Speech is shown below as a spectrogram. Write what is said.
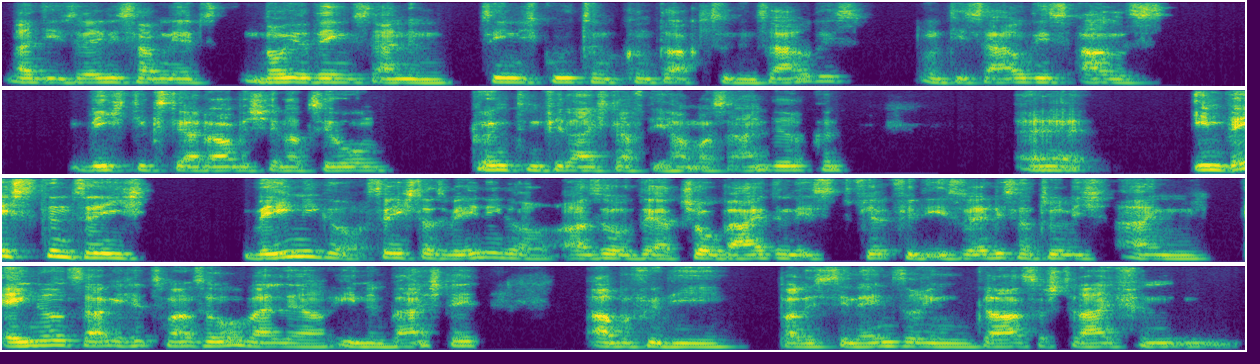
weil die Israelis haben jetzt neuerdings einen ziemlich guten Kontakt zu den Saudis und die Saudis als wichtigste arabische Nation könnten vielleicht auf die Hamas einwirken. Äh, Im Westen sehe ich weniger, sehe ich das weniger. Also der Joe Biden ist für, für die Israelis natürlich ein Engel, sage ich jetzt mal so, weil er ihnen beisteht. Aber für die Palästinenser im Gazastreifen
